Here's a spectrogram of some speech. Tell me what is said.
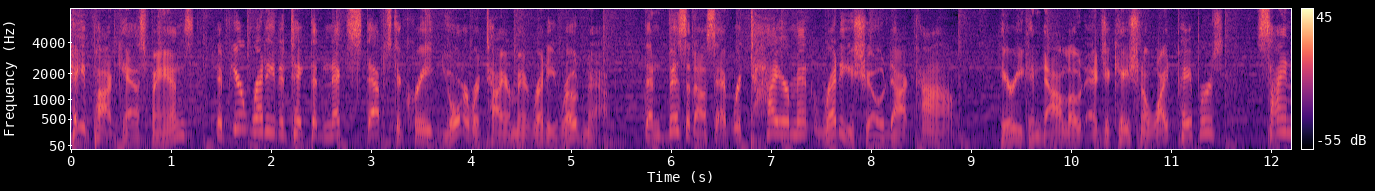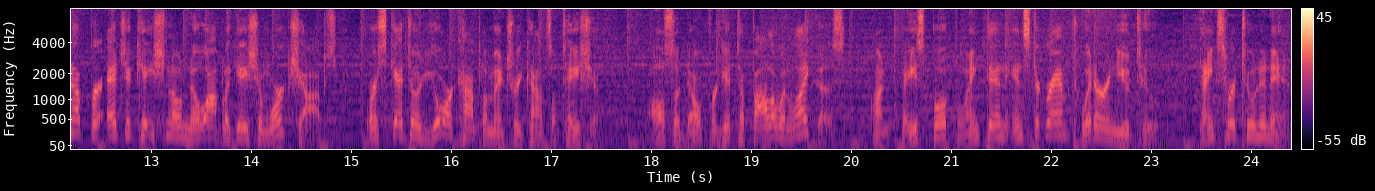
Hey, podcast fans, if you're ready to take the next steps to create your retirement ready roadmap, then visit us at retirementreadyshow.com. Here you can download educational white papers, sign up for educational no obligation workshops, or schedule your complimentary consultation. Also, don't forget to follow and like us on Facebook, LinkedIn, Instagram, Twitter, and YouTube. Thanks for tuning in.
